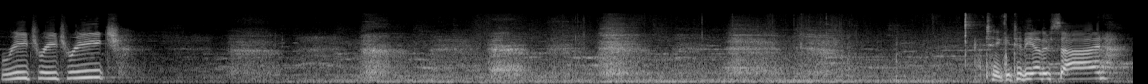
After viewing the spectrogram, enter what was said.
Reach, reach, reach. Take it to the other side.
